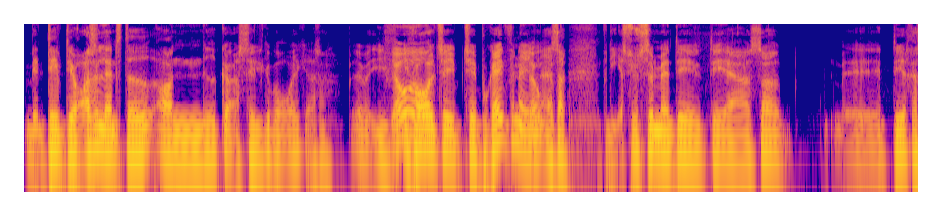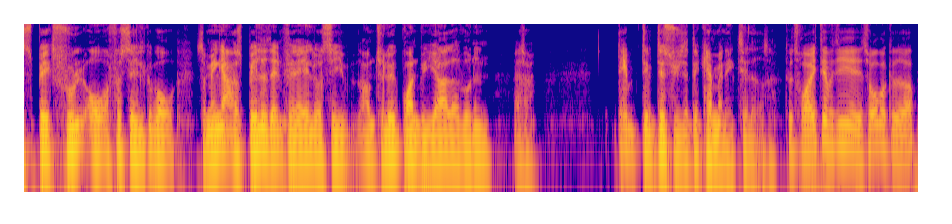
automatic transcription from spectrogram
Men Det, det er jo også et eller andet sted at nedgøre Silkeborg, ikke? Altså, i, jo, Jo, i forhold til, til pokalfinalen. Jo. Altså, fordi jeg synes simpelthen, det, det er så øh, det er respektfuldt over for Silkeborg, som ikke engang har spillet den finale, og sige, om tillykke Brøndby, jeg har allerede vundet. Altså, det, det, det, synes jeg, det kan man ikke tillade sig. Du tror ikke, det er, fordi Torb er givet op?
